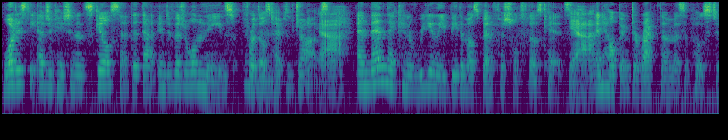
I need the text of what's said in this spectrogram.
what is the education and skill set that that individual needs for mm-hmm. those types of jobs, yeah. and then they can really be the most beneficial to those kids, yeah, and helping direct them as opposed to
